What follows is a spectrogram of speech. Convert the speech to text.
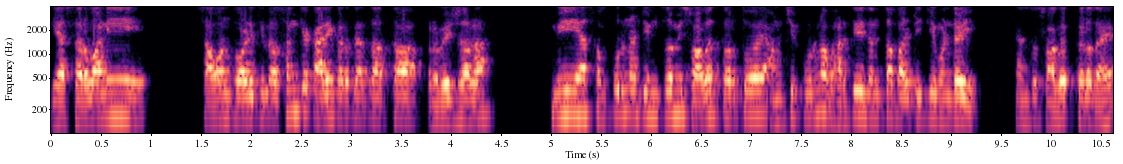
या सर्वांनी सावंतवाडीतील असंख्य कार्यकर्त्यांचा आता प्रवेश झाला. मी या संपूर्ण टीमचं मी स्वागत करतोय. आमची पूर्ण भारतीय जनता पार्टीची मंडळी त्यांचं स्वागत करत आहे.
